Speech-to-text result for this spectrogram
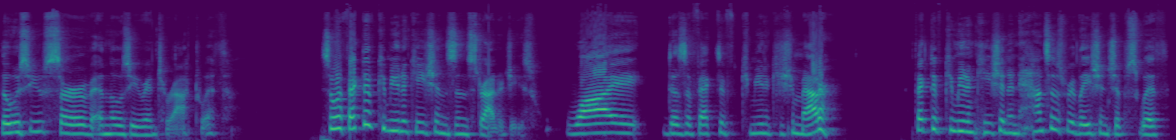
those you serve, and those you interact with. So, effective communications and strategies. Why does effective communication matter? Effective communication enhances relationships with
